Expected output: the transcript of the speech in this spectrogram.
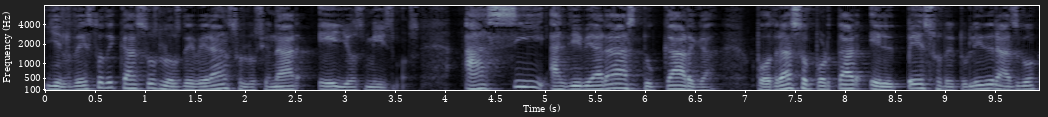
y el resto de casos los deberán solucionar ellos mismos. Así aliviarás tu carga, podrás soportar el peso de tu liderazgo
